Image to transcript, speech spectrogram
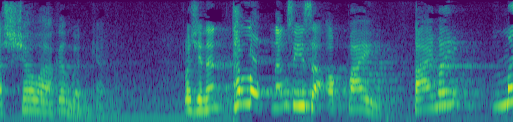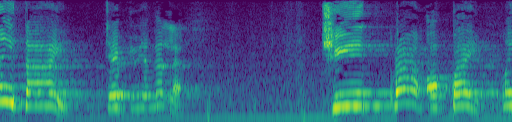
อัชชาวาก็เหมือนกัน เพราะฉะนั้นถลกหนังศีรษะออกไป ตายไหมไม่ตาย เจ็บอยู่อย่างนั้นแหละ ฉีกร่างออกไป ไม่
